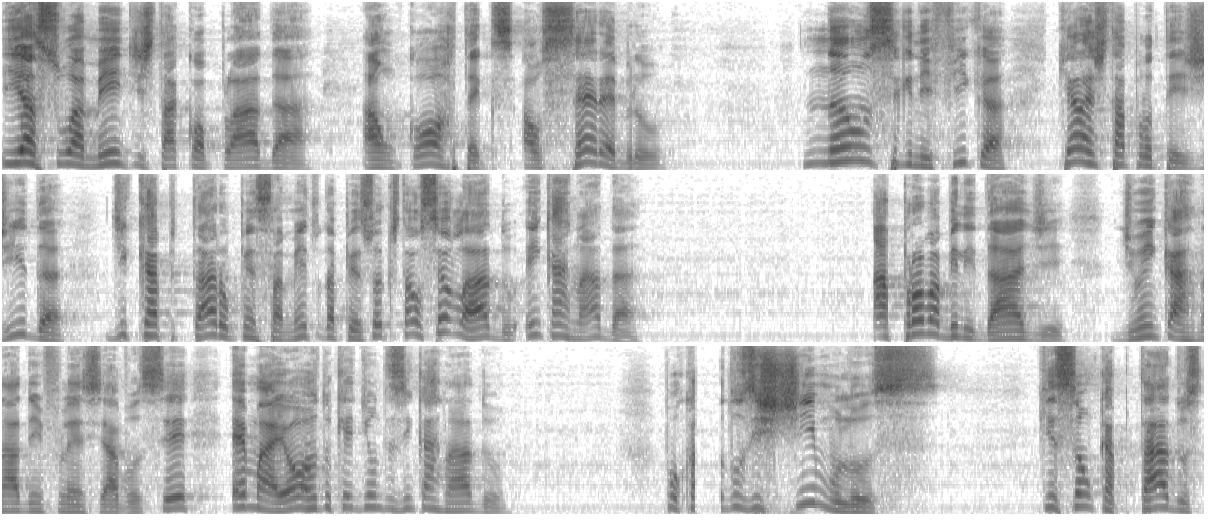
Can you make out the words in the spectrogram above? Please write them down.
e a sua mente está acoplada a um córtex, ao cérebro, não significa que ela está protegida de captar o pensamento da pessoa que está ao seu lado, encarnada. A probabilidade de um encarnado influenciar você é maior do que de um desencarnado. Por causa dos estímulos que são captados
